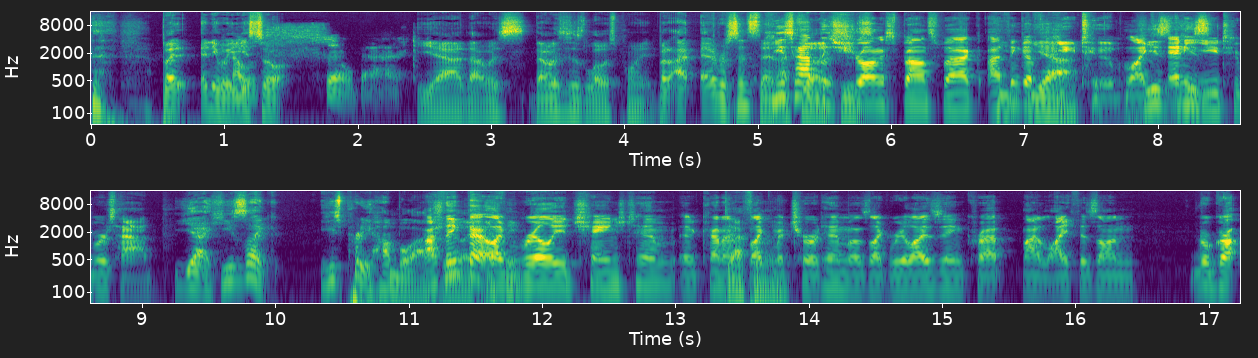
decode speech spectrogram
but anyway, That yeah, was so so bad. yeah, that was that was his lowest point. But I, ever since then, He's I feel had the like he's- strongest bounce back I he- think of yeah. YouTube, like He's- any he's- YouTubers had. Yeah, he's like he's pretty humble. Actually, I think that I like think- really changed him and kind of like matured him. I was like realizing, crap, my life is on. Regret,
